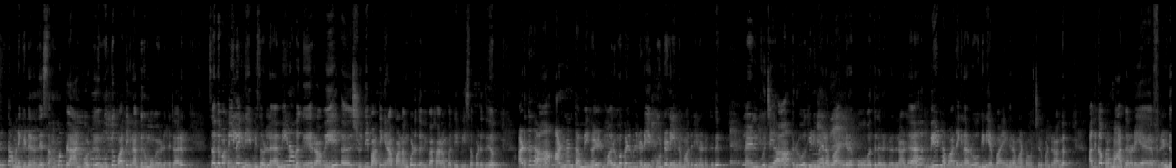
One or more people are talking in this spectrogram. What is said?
சிந்தாமணி கிட்ட இருந்து செம்ம பிளான் போட்டு முத்து பார்த்தீங்கன்னா திரும்பவும் எடுத்துட்டாரு. ஸோ அந்த வகையில் இந்த எபிசோடில் மீனாவுக்கு ரவி ஸ்ருதி பார்த்தீங்கன்னா பணம் கொடுத்த விவகாரம் பற்றி பேசப்படுது. அடுத்ததாக அண்ணன் தம்பிகள் மருமகள்களுடைய கூட்டணி இந்த மாதிரி நடக்குது. அண்ட் விஜயா ரோகிணி மேலே பயங்கர கோபத்தில் இருக்கிறதுனால வீட்டில் பார்த்தீங்கன்னா ரோகிணியை பயங்கரமாக டார்ச்சர் பண்ணுறாங்க அதுக்கப்புறமா தன்னுடைய ஃப்ரெண்டு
